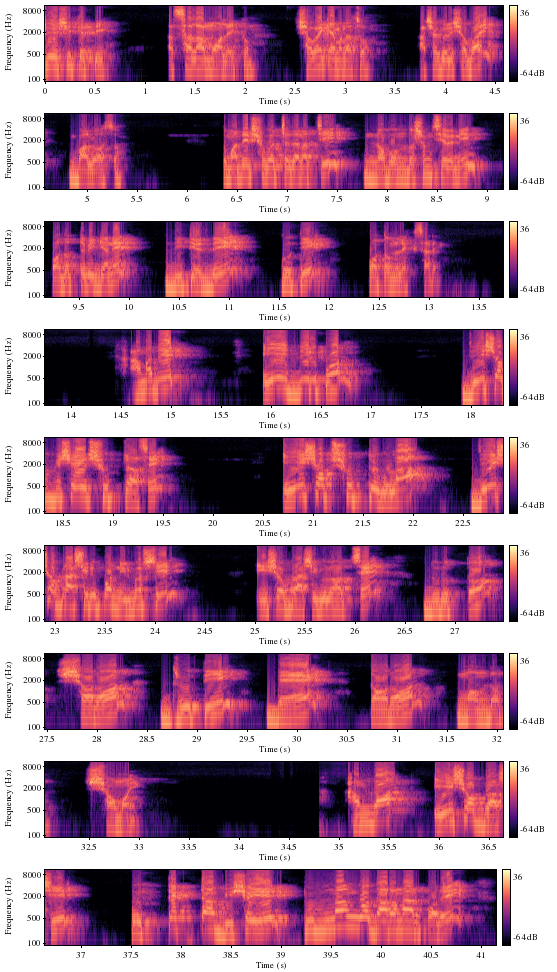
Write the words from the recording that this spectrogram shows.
প্রিয় শিক্ষার্থী, আসসালামু আলাইকুম। সবাই কেমন আছো? আশা করি সবাই ভালো আছো। তোমাদের শুভেচ্ছা জানাচ্ছি নবম, দশম শ্রেণির পদার্থবিজ্ঞানের দ্বিতীয় দে গতিক প্রথম লেকচারে। আমাদের এই অধ্যায়ের উপর যেসব বিষয়ের সূত্র আছে এই সব সূত্রগুলা যেসব রাশির উপর নির্ভরশীল, এইসব রাশিগুলো হচ্ছে দূরত্ব সরণ দ্রুতি বেগ ত্বরণ মন্দন, সময়। আমরা এইসব রাশির প্রত্যেকটা বিষয়ের পূর্ণাঙ্গ ধারণার পরে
